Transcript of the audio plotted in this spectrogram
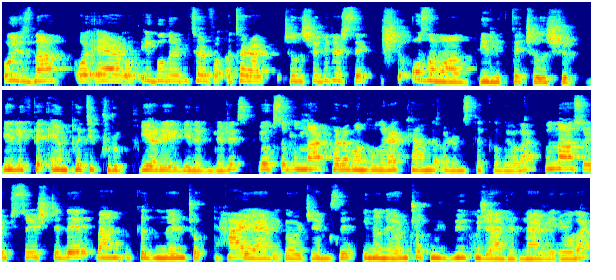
O yüzden o eğer o egoları bir tarafa atarak çalışabilirsek işte o zaman birlikte çalışıp birlikte empati kurup bir araya gelebiliriz. Yoksa bunlar paravan olarak kendi aramızda kalıyorlar. Bundan sonraki süreçte de ben kadınların çok her yerde göreceğimize inanıyorum. Çok büyük mücadeleler veriyorlar.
